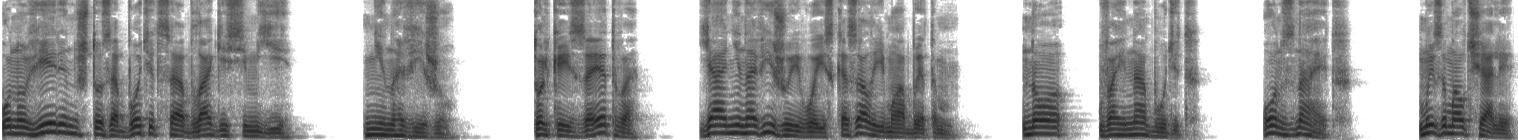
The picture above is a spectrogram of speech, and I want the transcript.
Он уверен, что заботится о благе семьи. ненавижу. Только из-за этого я ненавижу его и сказал ему об этом. Но война будет. Он знает. Мы замолчали.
